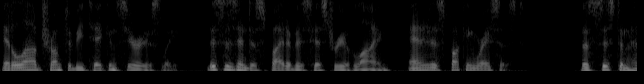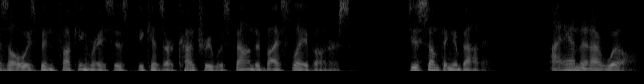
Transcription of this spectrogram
It allowed Trump to be taken seriously. This is in despite of his history of lying, and it is fucking racist. The system has always been fucking racist because our country was founded by slave owners. Do something about it. I am and I will.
